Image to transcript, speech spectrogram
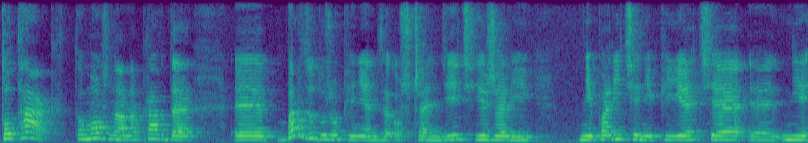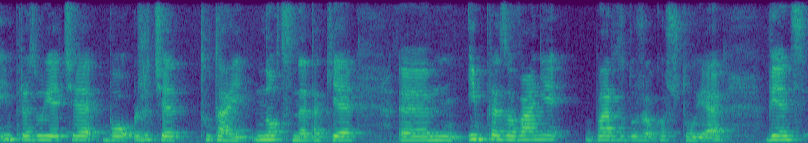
to tak, to można naprawdę y, bardzo dużo pieniędzy oszczędzić, jeżeli nie palicie, nie pijecie, y, nie imprezujecie, bo życie tutaj nocne, takie imprezowanie bardzo dużo kosztuje. Więc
